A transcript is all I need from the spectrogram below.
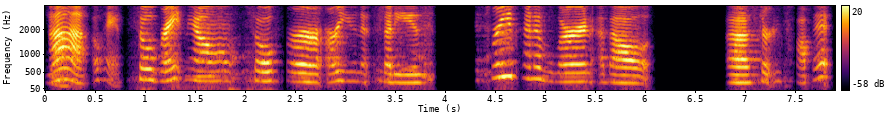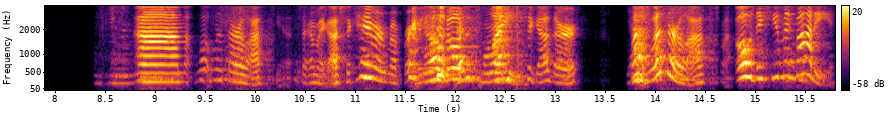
Yeah. Ah, okay. So right now, so for our unit studies, it's where you kind of learn about a certain topic. Mm-hmm. Um, what was our last unit study? Oh my gosh, I can't even remember. No, it all just blends together. Yeah. What was our last one? Oh, the human body.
